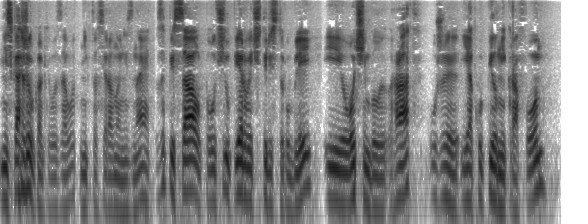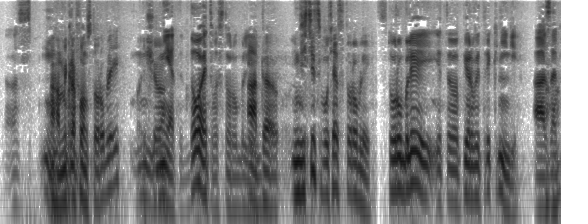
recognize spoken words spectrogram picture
не скажу, как его зовут, никто все равно не знает. Записал, получил первые 400 рублей и очень был рад. Уже я купил микрофон. А, ну, ага, микрофон 100 рублей? Еще? Нет, до этого 100 рублей. А, да, инвестиции получается 100 рублей. 100 рублей это первые три книги. А, ага. за...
